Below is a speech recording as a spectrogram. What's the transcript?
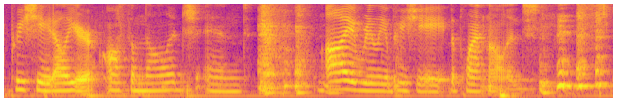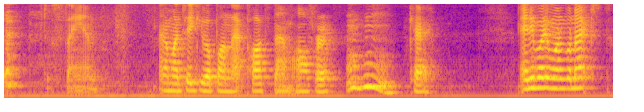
appreciate all your awesome knowledge, and I really appreciate the plant knowledge. Just saying. And I'm gonna take you up on that Potsdam offer. Mm-hmm. Okay. Anybody want to go next?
